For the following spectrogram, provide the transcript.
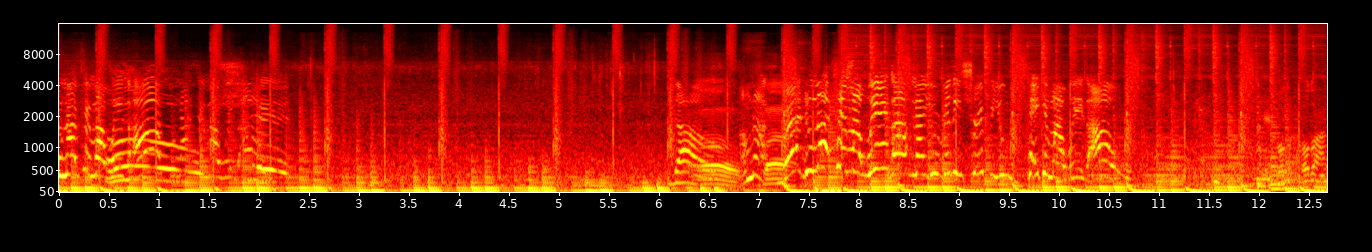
Do not take my wig oh, off. Do not take my wig off. shit. Dog, Oh, I'm not. fuck. Bro, do not take my wig off. Now you really tripping. You taking my wig off. Here, hold, hold on.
